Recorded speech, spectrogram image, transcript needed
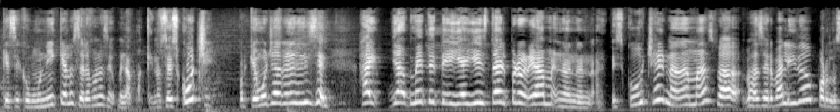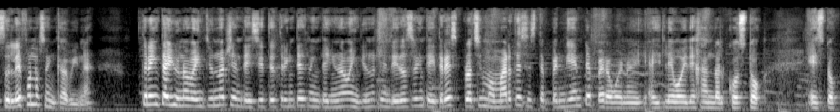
que se comunique a los teléfonos, en, bueno, para que no se escuche, porque muchas veces dicen, ay, ya métete y ahí está el programa. No, no, no, escuche, nada más va a ser válido por los teléfonos en cabina. 31 21 87 30 31 21 82 33 próximo martes esté pendiente pero bueno ahí, le voy dejando al costo esto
